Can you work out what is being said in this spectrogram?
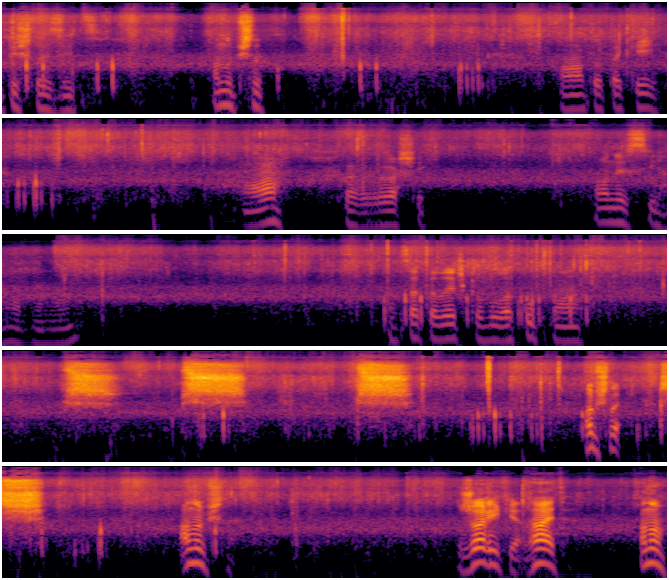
Ну пішли звідси. А ну пішли. О, то такий. О, хороший. Вони всі гарні, ну. Оця теличка була куплена. Пш, пш, пш. А пішли. Пш. А пішли. Жоріки, давайте. А ну.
